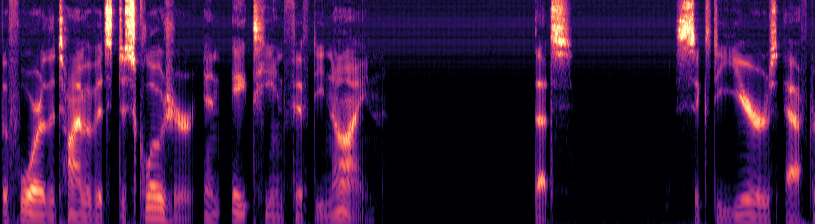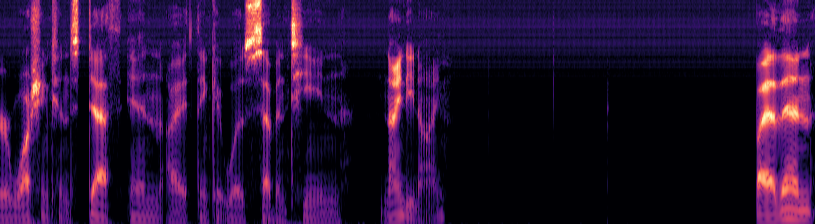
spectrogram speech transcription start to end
before the time of its disclosure in 1859. That's 60 years after Washington's death in, I think it was 1799. By a then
